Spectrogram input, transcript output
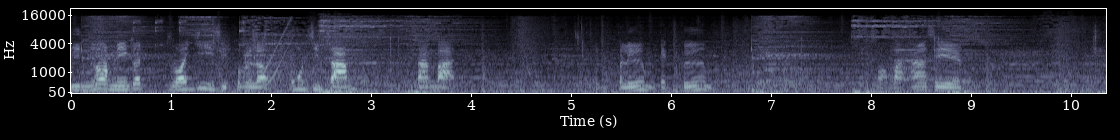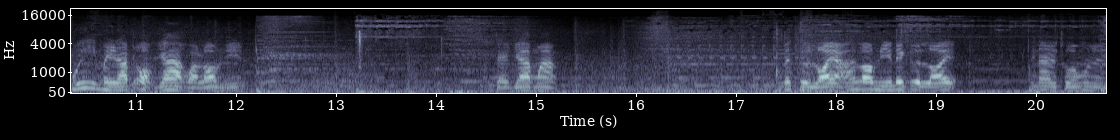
บินรอบนี้ก็ร้อยยี่สิบเข้าไปแล้วคูณสิบสามสามบาท เป็นปลื้ม เป็นปลื้มสองบาทห้าสิบหุ้ยไม่รัดออกยากว่ะรอบนี้ แต่ยากมาก ได้เกินร้อยอะ รอบนี้ได้เกินร้อย ไม่น่าจะทวงมันเลย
